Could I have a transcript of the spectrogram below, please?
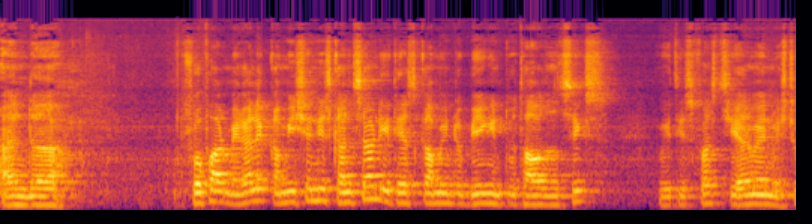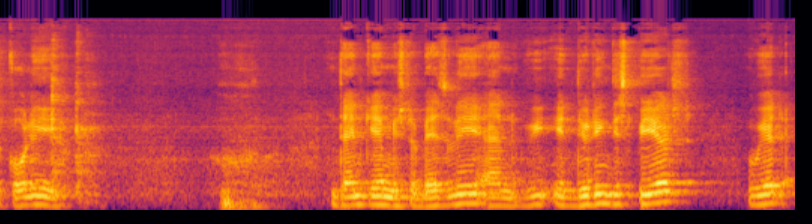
And uh, so far Meghalaya Commission is concerned, it has come into being in 2006 with its first chairman, Mr. Kohli. Then came Mr. Beasley and we, in, during this period, we had,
